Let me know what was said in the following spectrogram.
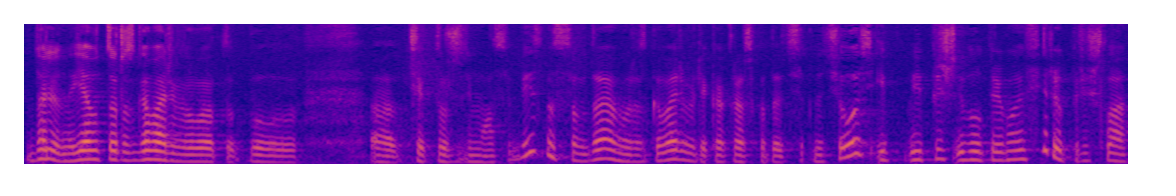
удаленно. Я вот разговаривала, тут был человек тоже занимался бизнесом, да, мы разговаривали как раз, когда все это началось, и, и, приш, и был прямой эфир, и пришла,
